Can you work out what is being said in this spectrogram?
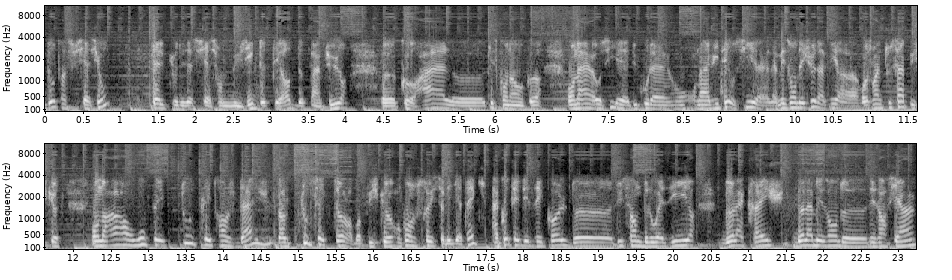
d'autres associations telles que des associations de musique, de théâtre, de peinture, euh, chorale, euh, qu'est-ce qu'on a encore? On a aussi, euh, du coup, on, a invité aussi la Maison des Jeux à venir euh, rejoindre tout ça, puisque on aura regroupé toutes les tranches d'âge dans tout le secteur, puisqu'on construit cette médiathèque à côté des écoles, du centre de loisirs, de la crèche, de la maison de- des anciens.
